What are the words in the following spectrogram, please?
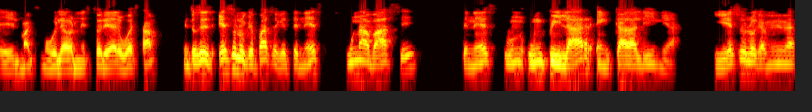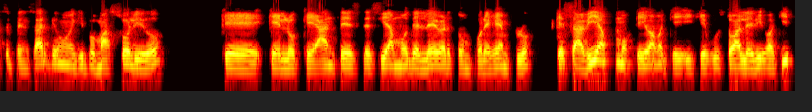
el máximo goleador en la historia del West Ham. Entonces, eso es lo que pasa, que tenés una base, tenés un, un pilar en cada línea. Y eso es lo que a mí me hace pensar que es un equipo más sólido que, que lo que antes decíamos del Everton, por ejemplo, que sabíamos que iba, que, y que justo Ale dijo aquí,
